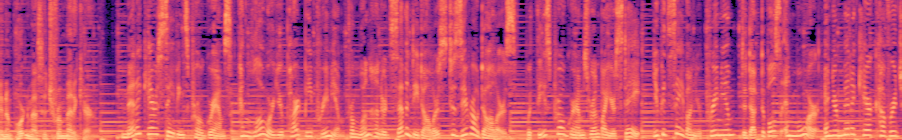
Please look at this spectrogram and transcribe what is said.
An important message from Medicare. Medicare savings programs can lower your Part B premium from $170 to $0. With these programs run by your state, you could save on your premium, deductibles, and more, and your Medicare coverage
